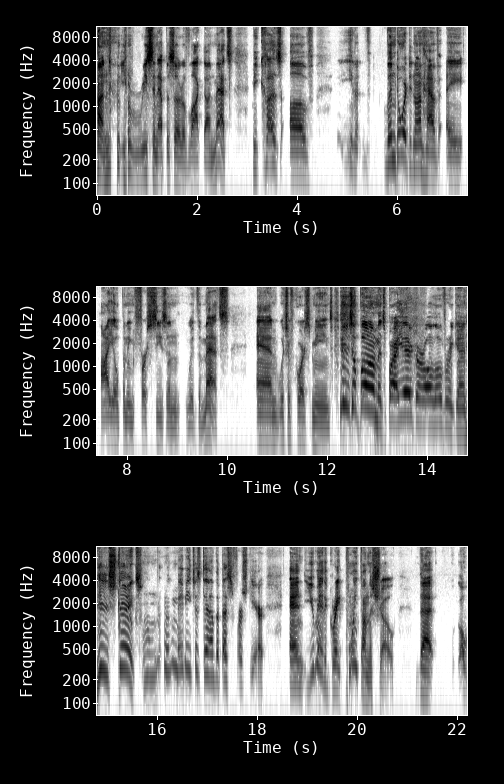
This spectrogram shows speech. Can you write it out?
on your recent episode of Locked On Mets because of you know Lindor did not have a eye-opening first season with the Mets, and which of course means he's a bum. It's Yeager all over again. He stinks. Well, maybe he just didn't have the best first year. And you made a great point on the show that oh,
